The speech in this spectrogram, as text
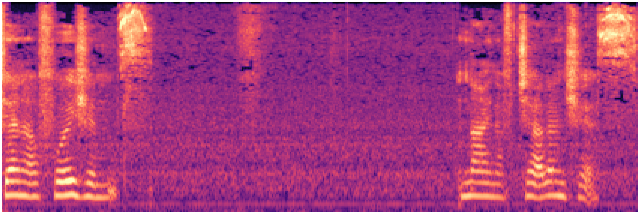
Ten of Visions, Nine of Challenges,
